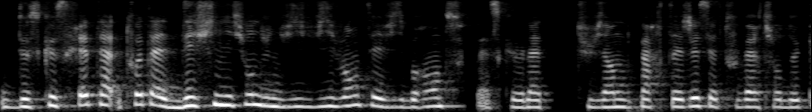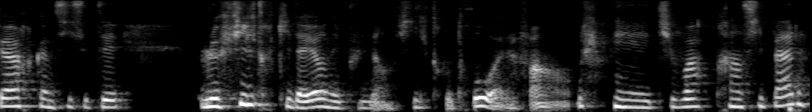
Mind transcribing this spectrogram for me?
de ce que serait toi ta définition d'une vie vivante et vibrante. Parce que là, tu viens de partager cette ouverture de cœur comme si c'était le filtre, qui d'ailleurs n'est plus un filtre trop à la fin, mais tu vois, principal.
